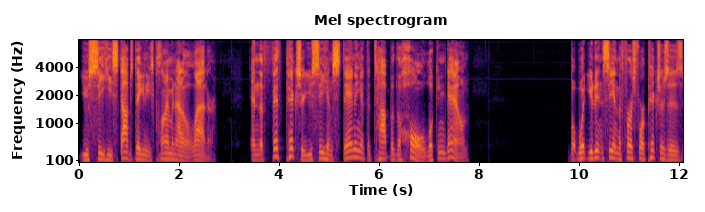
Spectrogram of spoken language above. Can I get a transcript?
you see he stops digging he's climbing out of the ladder, and the fifth picture you see him standing at the top of the hole looking down. But what you didn't see in the first four pictures is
